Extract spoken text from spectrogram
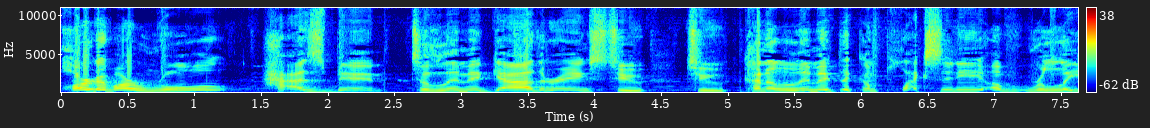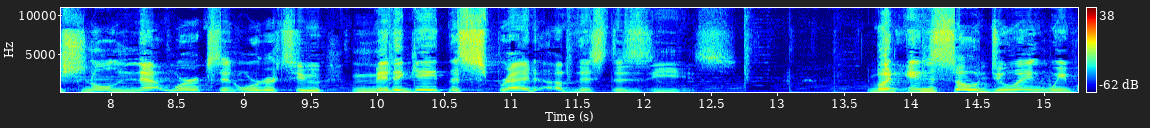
part of our role has been to limit gatherings, to, to kind of limit the complexity of relational networks in order to mitigate the spread of this disease. But in so doing, we've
